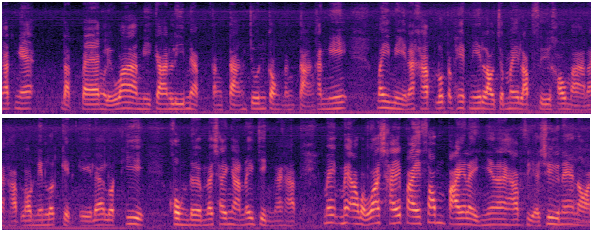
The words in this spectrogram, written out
งัดแงะ ดัดแปลง หรือว่ามีการรีแมปต่างๆ จูนกล่องต่างๆ คันนี้ไม่มีนะครับ รถประเภทนี้เราจะไม่รับซื้อเข้ามานะครับ เราเน้นรถเกรด A และรถที่คงเดิมและใช้งานได้จริงนะครับ ไม่ไม่เอาแบบว่าใช้ไปซ่อมไปอะไรอย่างเงี้ยนะครับ เสียชื่อแน่นอน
